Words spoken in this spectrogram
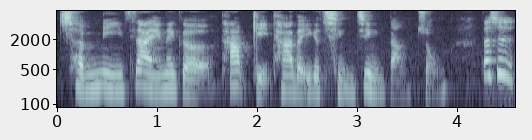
沉迷在那个他给他的一个情境当中，但是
